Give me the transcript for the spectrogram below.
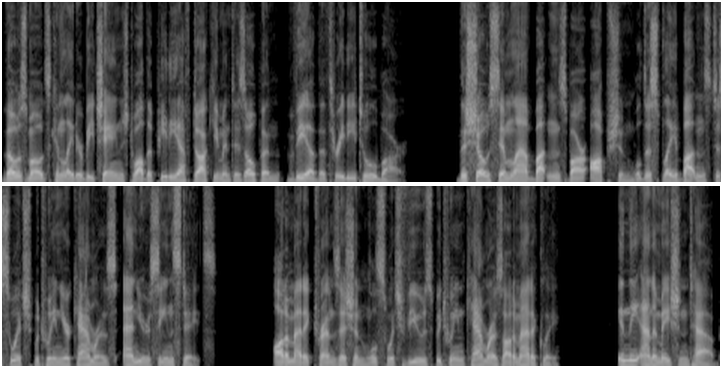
Those modes can later be changed while the PDF document is open via the 3D toolbar. The Show SimLab Buttons bar option will display buttons to switch between your cameras and your scene states. Automatic Transition will switch views between cameras automatically. In the Animation tab,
